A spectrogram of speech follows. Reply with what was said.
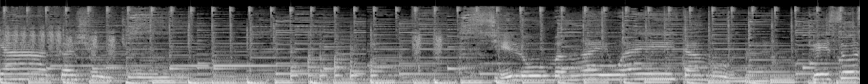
ñakashunchu ciluman aywaytamuna jesús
